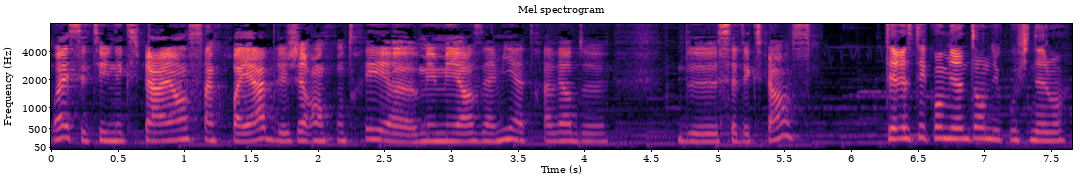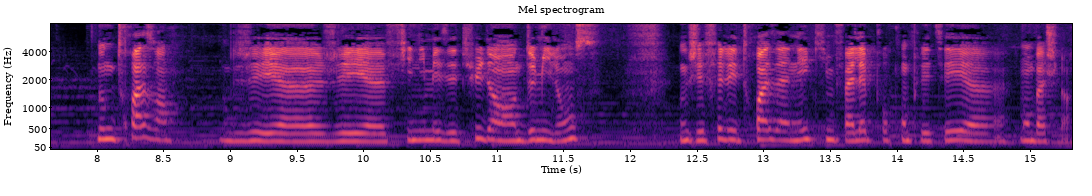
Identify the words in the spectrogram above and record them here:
ouais, c'était une expérience incroyable et j'ai rencontré euh, mes meilleurs amis à travers de, de cette expérience. T'es resté combien de temps du coup finalement? Donc trois ans. J'ai euh, j'ai fini mes études en 2011. Donc j'ai fait les trois années qu'il me fallait pour compléter mon bachelor.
